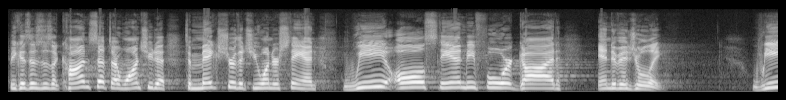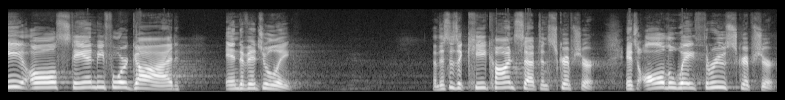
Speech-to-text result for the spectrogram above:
because this is a concept I want you to, to make sure that you understand. We all stand before God individually. We all stand before God individually. Now, this is a key concept in Scripture, it's all the way through Scripture.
